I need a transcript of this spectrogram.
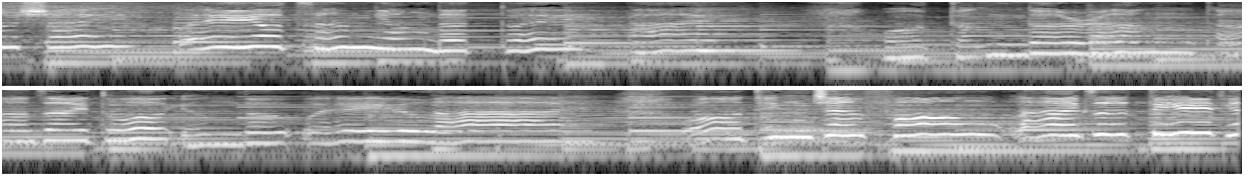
见谁，会有怎样的对？在多远的未来？我听见风来自地铁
